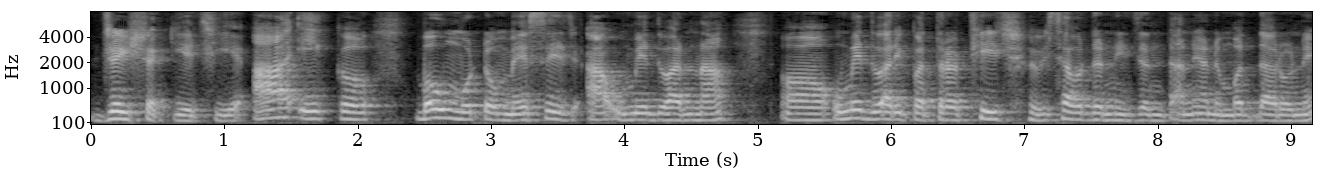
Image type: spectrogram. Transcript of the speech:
જઈ શકીએ છીએ. આ એક બહુ મોટો મેસેજ આ ઉમેદવારના ઉમેદવારી પત્રથી જ વિસાવદરની જનતાને અને મતદારોને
